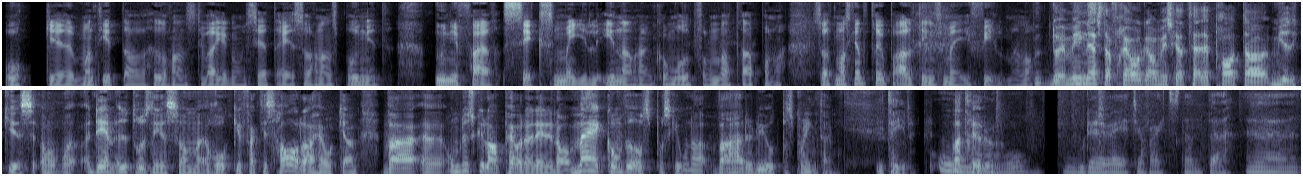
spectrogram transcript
och eh, man tittar hur hans tillvägagångssätt är så han har sprungit ungefär sex mil innan han kommer upp för de där trapporna. Så att man ska inte tro på allting som är i film, eller? Då är min nästa fråga om vi ska ta- prata mjukis. Om den utrustningen som Rocky faktiskt har där Håkan. Vad, eh, om du skulle ha på dig den idag med Converse på skorna. Vad hade du gjort på springtime i tid? Vad tror du? Oh, det vet jag faktiskt inte. Eh,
